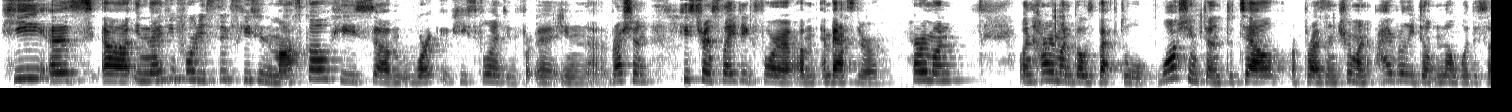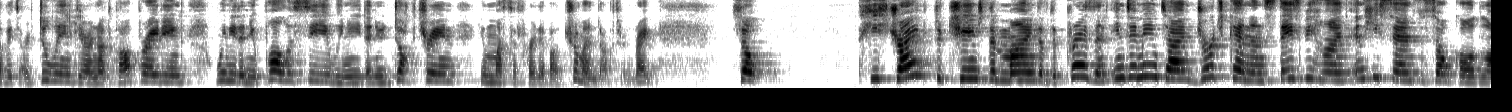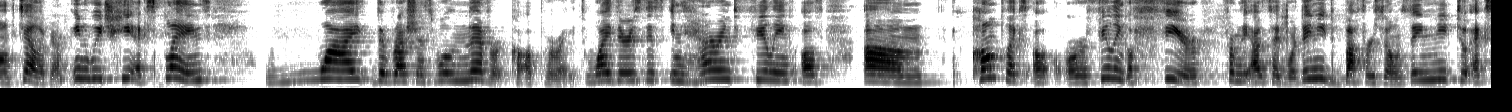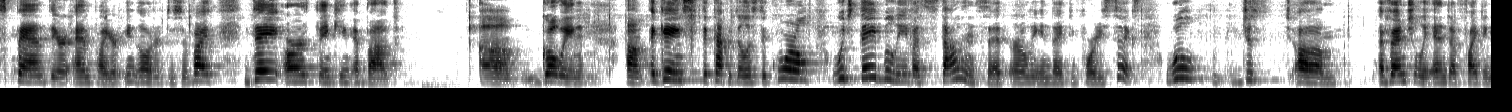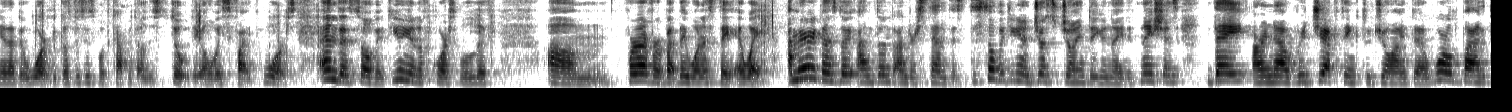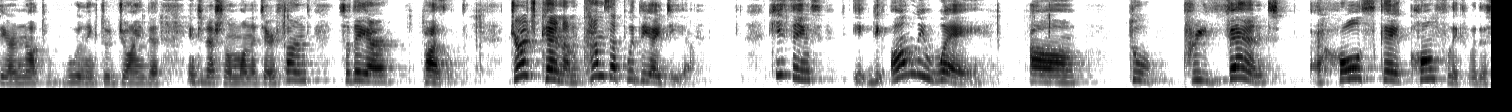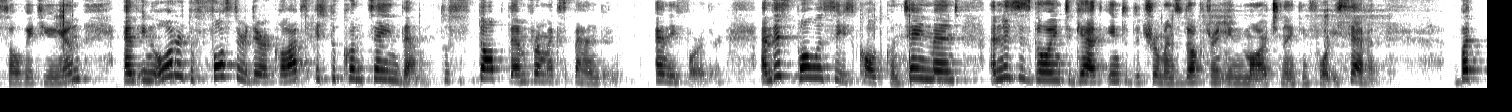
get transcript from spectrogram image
He is uh, in 1946. He's in Moscow. He's um, work. He's fluent in uh, in uh, Russian. He's translating for um, Ambassador Harriman. When Harriman goes back to Washington to tell President Truman, I really don't know what the Soviets are doing. They are not cooperating. We need a new policy. We need a new doctrine. You must have heard about Truman Doctrine, right? So he's trying to change the mind of the president. In the meantime, George Kennan stays behind and he sends the so called long telegram, in which he explains why the Russians will never cooperate, why there is this inherent feeling of um, complex or, or feeling of fear from the outside world. They need buffer zones, they need to expand their empire in order to survive. They are thinking about uh, going um, against the capitalistic world, which they believe, as Stalin said early in 1946, will just um, eventually end up fighting another war because this is what capitalists do. They always fight wars. And the Soviet Union, of course, will live um, forever, but they want to stay away. Americans don't, don't understand this. The Soviet Union just joined the United Nations. They are now rejecting to join the World Bank. They are not willing to join the International Monetary Fund. So they are puzzled. George Kennan comes up with the idea. He thinks the only way uh, to prevent a whole scale conflict with the Soviet Union, and in order to foster their collapse, is to contain them, to stop them from expanding any further. And this policy is called containment, and this is going to get into the Truman's Doctrine in March 1947. But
